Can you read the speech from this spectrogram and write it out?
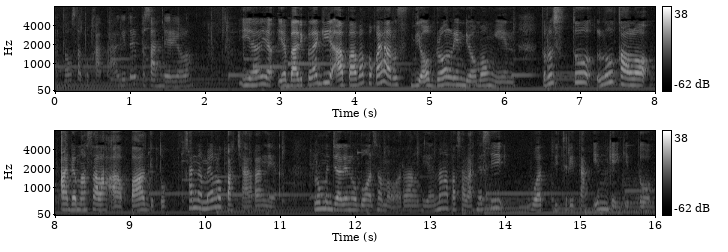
atau satu kata gitu pesan dari lo? Iya ya ya balik lagi apa-apa pokoknya harus diobrolin, diomongin. Terus tuh lu kalau ada masalah apa gitu, kan namanya lu pacaran ya. Lu menjalin hubungan sama orang, ya emang apa salahnya sih buat diceritain kayak gitu.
